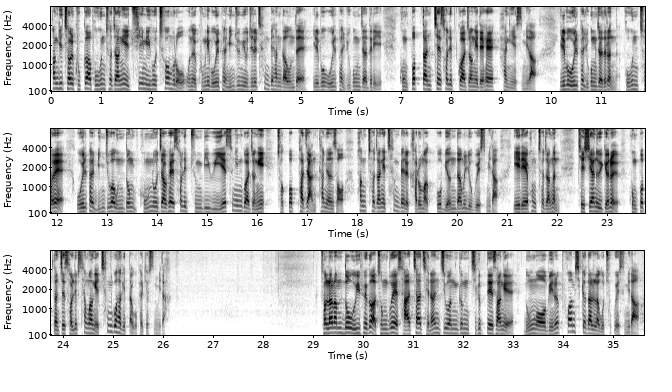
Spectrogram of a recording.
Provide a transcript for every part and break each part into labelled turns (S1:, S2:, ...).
S1: 황기철 국가보훈처장이 취임 이후 처음으로 오늘 국립 5.18 민주묘지를 참배한 가운데 일부 5.18 유공자들이 공법단체 설립 과정에 대해 항의했습니다. 일부 5.18 유공자들은 보훈처에 5.18 민주화 운동 공로자회 설립 준비위의 승인 과정이 적법하지 않다면서 황 처장의 참배를 가로막고 면담을 요구했습니다. 이에 대해 황 처장은 제시한 의견을 공법단체 설립 상황에 참고하겠다고 밝혔습니다. 전라남도 의회가 정부의 4차 재난지원금 지급 대상에 농어업인을 포함시켜달라고 촉구했습니다.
